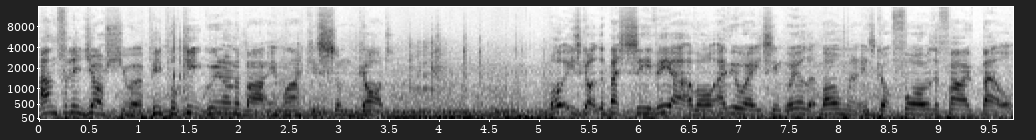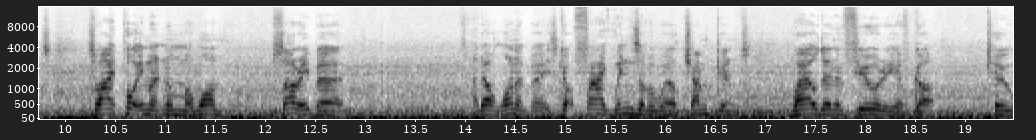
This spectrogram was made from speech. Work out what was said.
Anthony Joshua, people keep going on about him like he's some god. But he's got the best CV out of all heavyweights in world at the moment. He's got four of the five belts, so I put him at number one. Sorry, but I don't want to, but he's got five wins over world champions. Wilder and Fury have got two.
